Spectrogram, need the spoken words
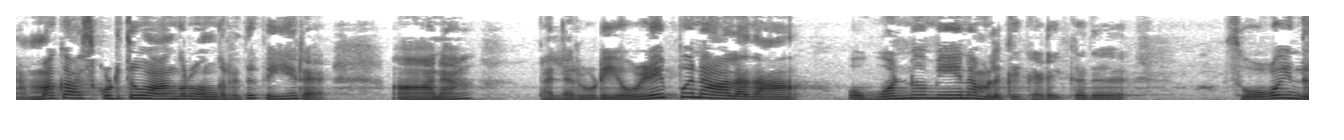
நம்ம காசு கொடுத்து வாங்குறோங்கிறது வேறு. ஆனால் பலருடைய உழைப்புனால தான் ஒவ்வொன்றுமே நம்மளுக்கு கிடைக்குது. ஸோ இந்த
